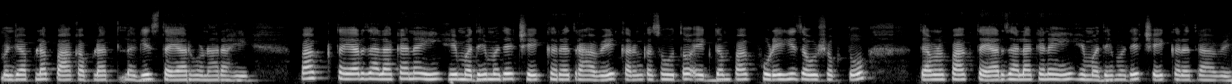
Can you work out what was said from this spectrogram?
म्हणजे आपला पाक आपला लगेच तयार होणार आहे. पाक तयार झाला का नाही हे मध्ये मध्ये चेक करत राहावे कारण कसं होतं एकदम पाक पुढेही जाऊ शकतो. त्यामुळे पाक तयार झाला का नाही हे मध्ये मध्ये चेक करत राहावे.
